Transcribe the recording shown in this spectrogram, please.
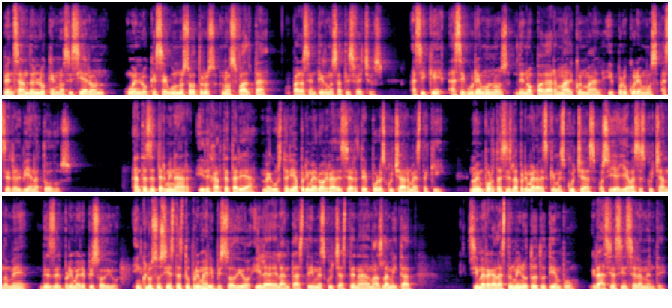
pensando en lo que nos hicieron o en lo que según nosotros nos falta para sentirnos satisfechos. Así que asegurémonos de no pagar mal con mal y procuremos hacer el bien a todos. Antes de terminar y dejarte tarea, me gustaría primero agradecerte por escucharme hasta aquí. No importa si es la primera vez que me escuchas o si ya llevas escuchándome desde el primer episodio, incluso si este es tu primer episodio y le adelantaste y me escuchaste nada más la mitad. Si me regalaste un minuto de tu tiempo, gracias sinceramente.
